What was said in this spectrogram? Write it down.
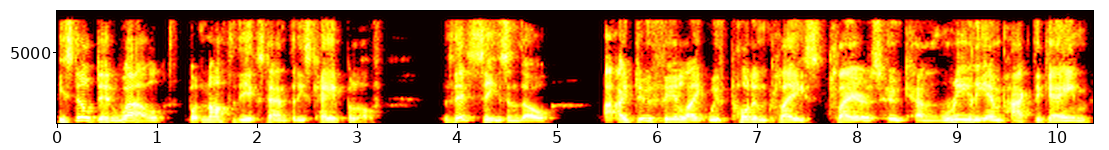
He still did well, but not to the extent that he's capable of. This season, though, I do feel like we've put in place players who can really impact the game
